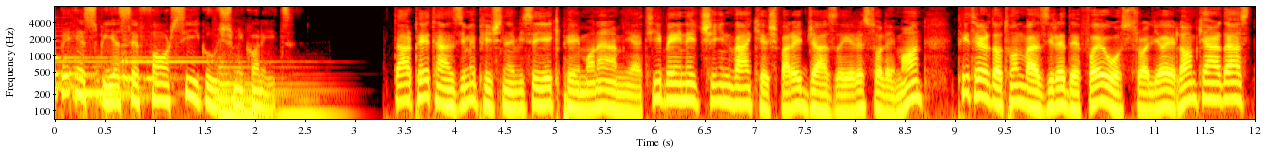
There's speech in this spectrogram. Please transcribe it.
به SBS فارسی گوش می کنید. در پی تنظیم پیشنویس یک پیمان امنیتی بین چین و کشور جزایر سلیمان، پیتر داتون وزیر دفاع استرالیا اعلام کرده است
